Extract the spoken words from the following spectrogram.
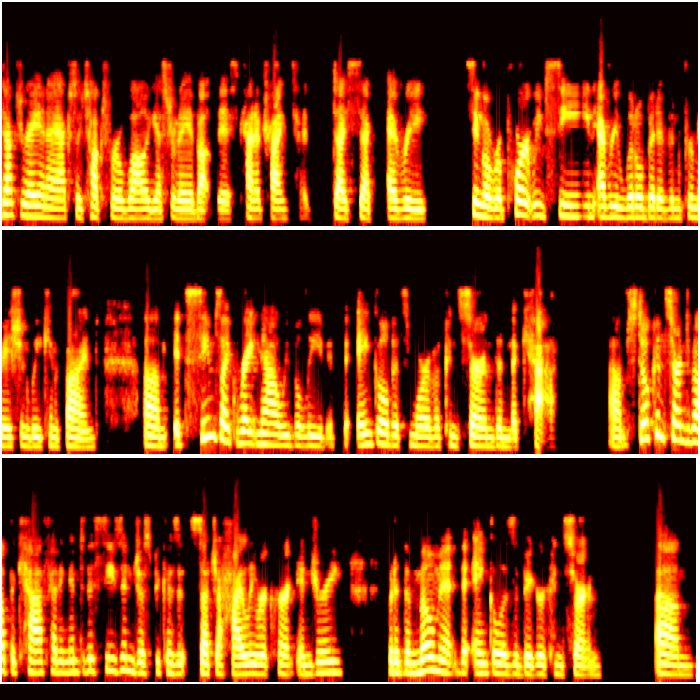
Dr. A and I actually talked for a while yesterday about this, kind of trying to dissect every single report we've seen, every little bit of information we can find. Um, it seems like right now we believe it's the ankle that's more of a concern than the calf. Um, still concerned about the calf heading into the season just because it's such a highly recurrent injury. But at the moment, the ankle is a bigger concern. Um,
